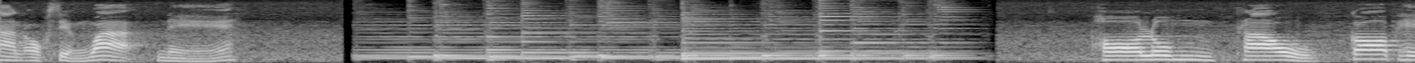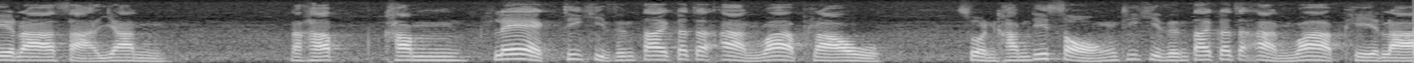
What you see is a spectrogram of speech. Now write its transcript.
อ่านออกเสียงว่าแหนพอลมเพลาก็เพราสายันนะครับคำแรกที่ขีดเส้นใต้ก็จะอ่านว่าเพลา ส่วนคำที่สองที่ขีดเส้นใต้ก็จะอ่านว่าเพลา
